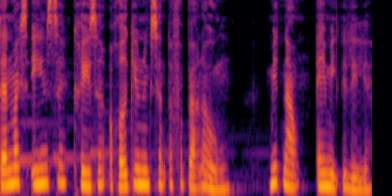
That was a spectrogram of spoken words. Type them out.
Danmarks eneste krise- og rådgivningscenter for børn og unge. Mit navn er Emilie Lilje.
